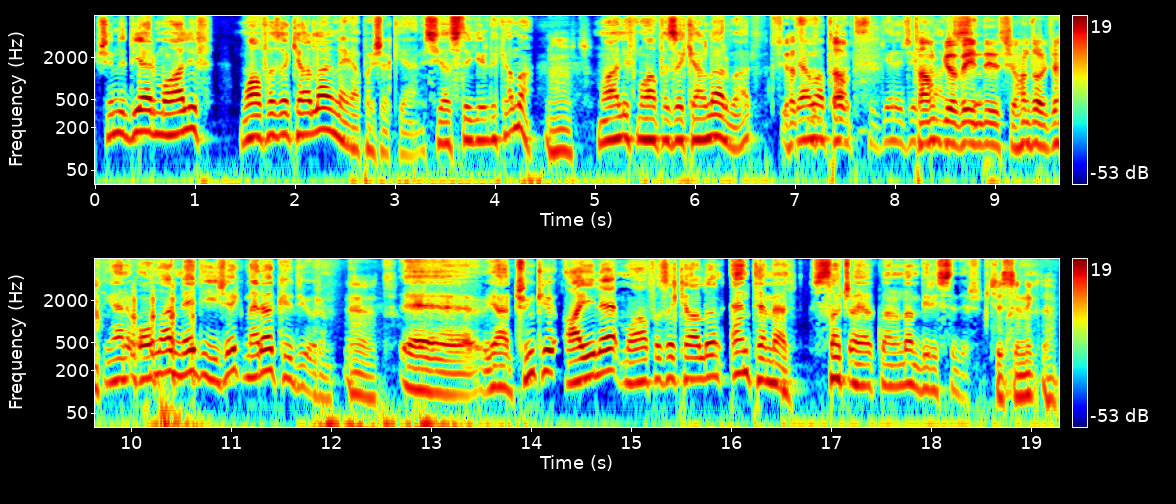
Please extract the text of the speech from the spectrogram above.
Şimdi diğer muhalif muhafazakarlar ne yapacak yani? Siyasete girdik ama evet. muhalif muhafazakarlar var. Siyasetin Deva tam, Partisi, Gelecek tam Partisi. göbeğindeyiz şu anda hocam. Yani onlar ne diyecek merak ediyorum. Evet. Ee, yani çünkü aile muhafazakarlığın en temel saç ayaklarından birisidir. Kesinlikle. Bakın.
